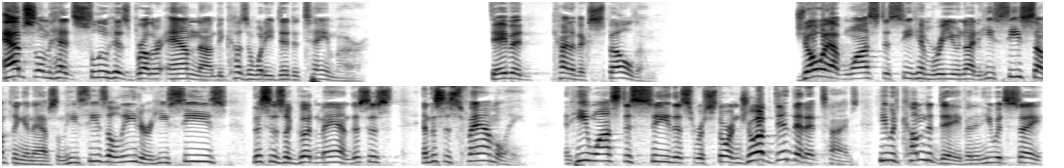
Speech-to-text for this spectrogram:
Absalom had slew his brother Amnon because of what he did to Tamar, David kind of expelled him. Joab wants to see him reunited. He sees something in Absalom. He sees a leader. He sees this is a good man. This is and this is family. And he wants to see this restored. And Joab did that at times. He would come to David and he would say,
